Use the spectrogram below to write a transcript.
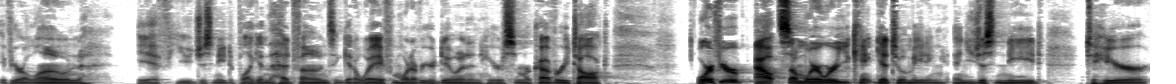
If you're alone, if you just need to plug in the headphones and get away from whatever you're doing and hear some recovery talk, or if you're out somewhere where you can't get to a meeting and you just need to hear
